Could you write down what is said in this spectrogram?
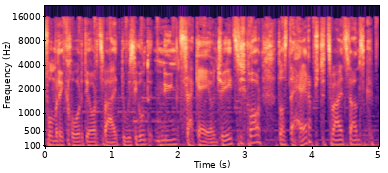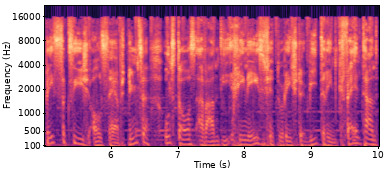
vom Rekordjahr 2019 geben. Und schon jetzt ist klar, dass der Herbst 2020 besser war als der Herbst 19 und das auch wenn die chinesischen Touristen weiterhin gefehlt haben,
